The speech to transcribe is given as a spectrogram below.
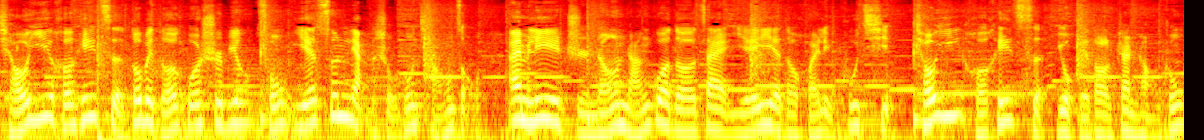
乔伊和黑刺都被德国士兵从爷孙俩的手中抢走，艾米丽只能难过的在爷爷的怀里哭泣。乔伊和黑刺又回到了战场中，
